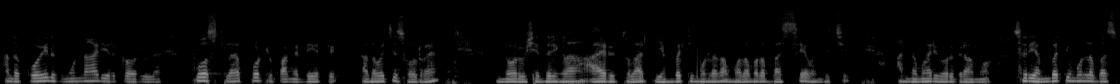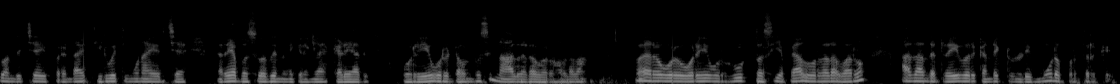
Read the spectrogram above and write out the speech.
அந்த கோயிலுக்கு முன்னாடி இருக்க ஒரு போஸ்ட்டில் போட்டிருப்பாங்க டேட்டு அதை வச்சு சொல்கிறேன் இன்னொரு விஷயம் தெரியுங்களா? ஆயிரத்தி தொள்ளாயிரத்தி எண்பத்தி மூணில் தான் முத முத பஸ்ஸே வந்துச்சு. அந்த மாதிரி ஒரு கிராமம். சரி எண்பத்தி மூணில் பஸ் வந்துச்சே இப்போ ரெண்டாயிரத்தி இருபத்தி மூணு ஆயிடுச்சே நிறையா பஸ் வருதுன்னு நினைக்கிறீங்களா? கிடையாது. ஒரே ஒரு டவுன் பஸ் நாலு தடவை வரும். அவ்வளோதான் வேறு ஒரு ஒரே ஒரு ரூட் பஸ் எப்போயாவது ஒரு தடவை வரும். அது அந்த டிரைவர் கண்டக்டருடைய மூடை பொறுத்து இருக்குது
